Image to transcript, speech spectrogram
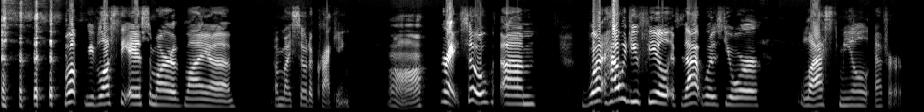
well, we've lost the ASMR of my uh of my soda cracking. aw. Right. So, um what how would you feel if that was your last meal ever?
